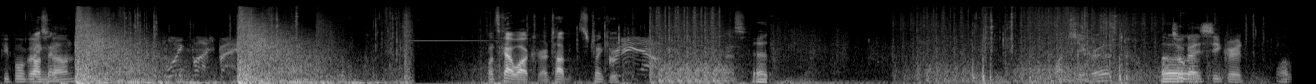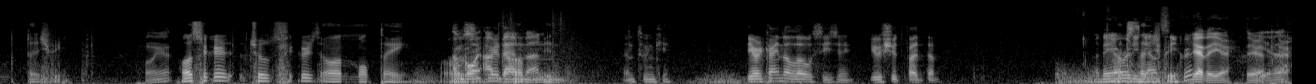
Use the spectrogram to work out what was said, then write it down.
People going Crossing. down. Deploying flashbang. One's catwalk or top. It's Twinkie. Grenade out. Nice. One secret. Uh, Two guys secret. One HP. Pulling it. One secret, two secrets on Monte. I'm going- I'm down, and, man. and Twinkie. You're kinda low, CJ. You should fight them. Are they already down HP. secret? Yeah, they are. They are. Yeah. There.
